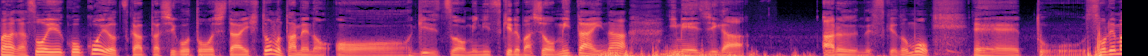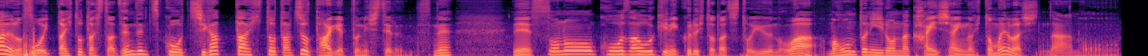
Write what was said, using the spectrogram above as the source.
まあだかそういうこう声を使った仕事をしたい人のための技術を身につける場所みたいなイメージがあるんですけども、えー、っと、それまでのそういった人たちとは全然こう違った人たちをターゲットにしてるんですね。で、その講座を受けに来る人たちというのは、まあ、本当にいろんな会社員の人もいれば、あの、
